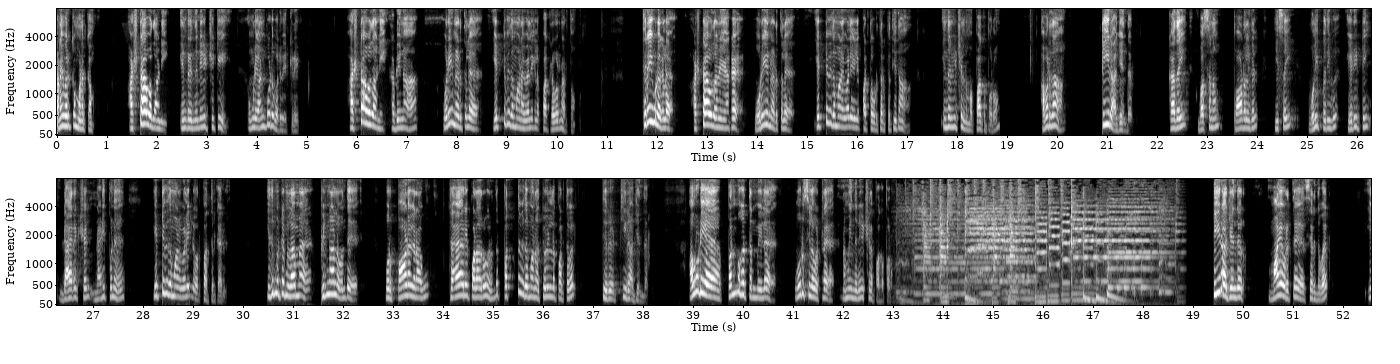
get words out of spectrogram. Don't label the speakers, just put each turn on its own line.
அனைவருக்கும் வணக்கம். அஷ்டாவதானி என்ற இந்த நிகழ்ச்சிக்கு உங்களை அன்போடு வரவேற்கிறேன். அஷ்டாவதானி அப்படின்னா ஒரே நேரத்தில் எட்டு விதமான வேலைகளை பார்க்குறவர்னு அர்த்தம். திரையுலகில் அஷ்டாவதானியாக ஒரே நேரத்தில் எட்டு விதமான வேலைகளை பார்த்த ஒருத்தர் பற்றி தான் இந்த நிகழ்ச்சியில் நம்ம பார்க்க போகிறோம் அவர்தான் டி ராஜேந்தர். கதை வசனம் பாடல்கள் இசை ஒளிப்பதிவு எடிட்டிங் டைரக்ஷன் நடிப்புன்னு எட்டு விதமான வேலைகளை அவர் பார்த்துருக்காரு. இது மட்டும் இல்லாமல் பின்னால் வந்து ஒரு பாடகராகவும் தயாரிப்பாளரும் இருந்து பத்து விதமான தொழிலில் பார்த்தவர் திரு டி ராஜேந்தர். அவருடைய பன்முகத்தன்மையில் ஒரு சிலவற்றை நம்ம இந்த நிகழ்ச்சியில் பார்க்க போகிறோம் டி ராஜேந்தர் மாயவரத்தை சேர்ந்தவர்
